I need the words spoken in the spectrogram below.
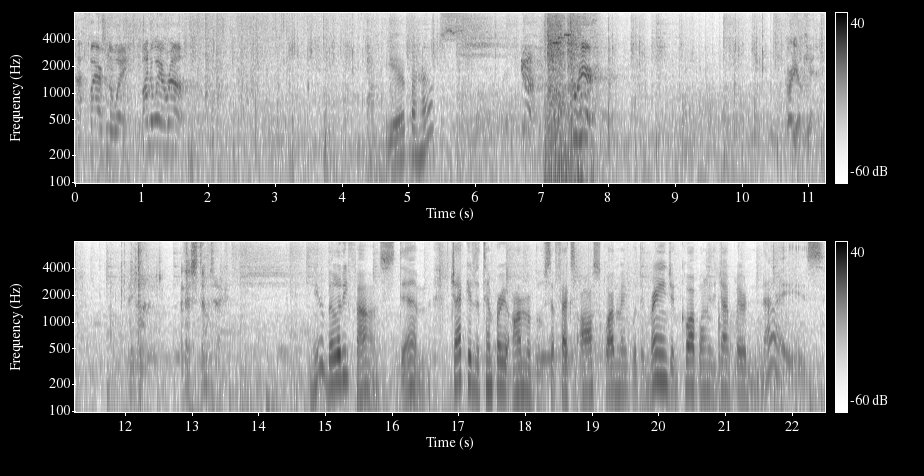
Ah, fire's in the way. Find a way around. Here, perhaps? Cardio kit. Hang on. That has stim tech. New ability found, Stim. Jack gives a temporary armor boost, affects all squad mates within range, and co-op only the Jack player. Nice.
